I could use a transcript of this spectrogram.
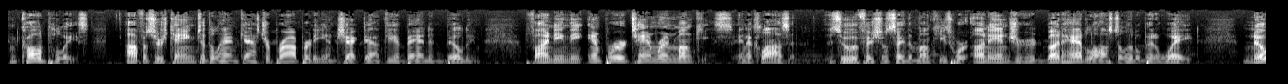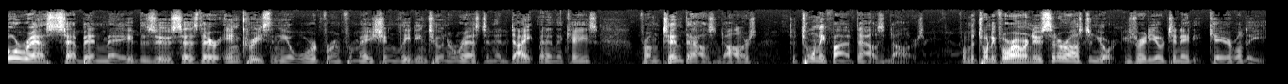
and called police. Officers came to the Lancaster property and checked out the abandoned building, finding the emperor tamarin monkeys in a closet. Zoo officials say the monkeys were uninjured but had lost a little bit of weight. No arrests have been made. The zoo says they're increasing the award for information leading to an arrest and indictment in the case from $10,000 to $25,000. From the 24 hour news center, Austin, York, News Radio 1080 KRLD.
